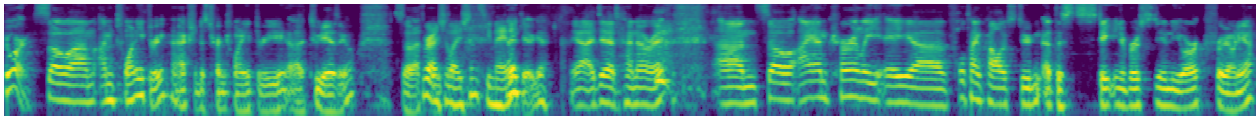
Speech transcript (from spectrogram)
Sure. So um, I'm 23. I actually just turned 23 uh, two days ago. So congratulations, you made Thank it. Thank you. Yeah. yeah, I did. I know, right? um, so I am currently a uh, full-time college student at the State University of New York, Fredonia.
